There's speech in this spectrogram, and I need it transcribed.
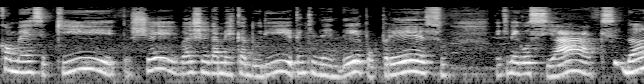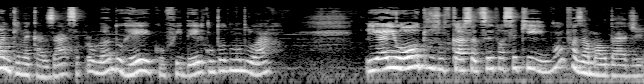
comércio aqui, tô cheio, vai chegar mercadoria, tem que vender por preço, tem que negociar. Que se dane quem vai casar, esse é problema do rei, com o filho dele, com todo mundo lá. E aí outros não ficaram satisfeitos e falaram assim que vamos fazer a maldade.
